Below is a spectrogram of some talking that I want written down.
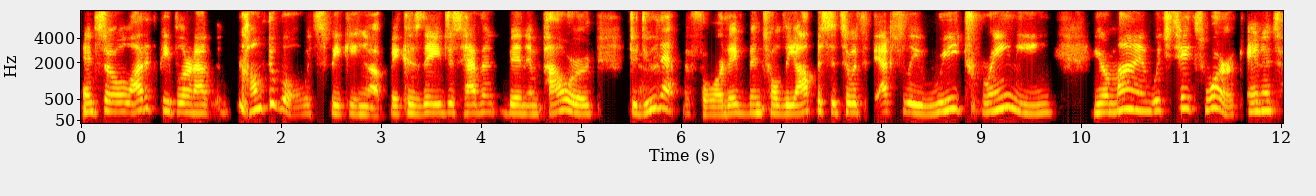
and so a lot of people are not comfortable with speaking up because they just haven't been empowered to do that before. They've been told the opposite. So it's actually retraining your mind, which takes work and it's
